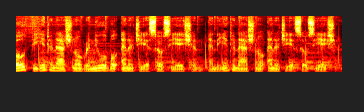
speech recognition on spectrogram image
both the International Renewable Energy Association and the International Energy Association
